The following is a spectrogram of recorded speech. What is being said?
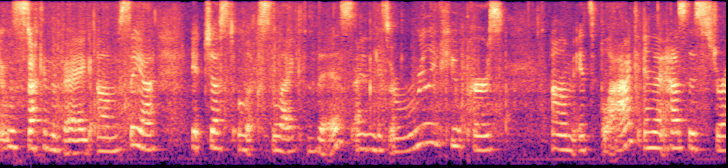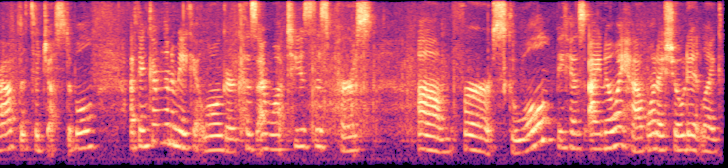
it was stuck in the bag. Um, so yeah, it just looks like this. I think it's a really cute purse. Um, it's black and it has this strap that's adjustable. I think I'm going to make it longer because I want to use this purse um, for school because I know I have one. I showed it like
